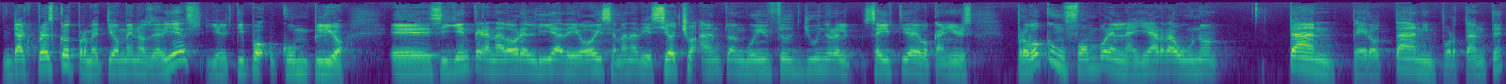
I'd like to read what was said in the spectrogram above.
Dak Prescott prometió menos de 10 y el tipo cumplió. Eh, siguiente ganador el día de hoy, semana 18, Antoine Winfield Jr., el safety de Buccaneers. Provoca un fumble en la yarda 1 tan, pero tan importante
